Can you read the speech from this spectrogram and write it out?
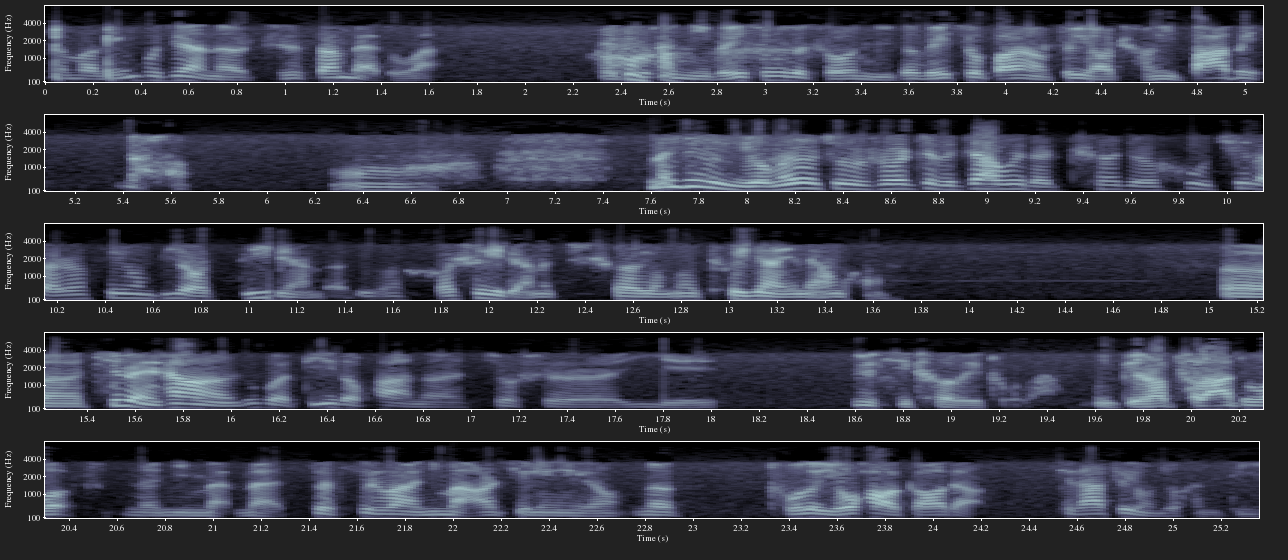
那么零部件呢值三百多万，也就是 你维修的时候，你的维修保养费要乘以八倍啊。哦，那就有没有就是说这个价位的车，就是后期来说费用比较低一点的，就是合适一点的车，有没有推荐一两款？呃，基本上如果低的话呢，就是以日系车为主了。你比如说普拉多，那你买买这四十万，你买二七零零，那除了油耗高点，其他费用就很低。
